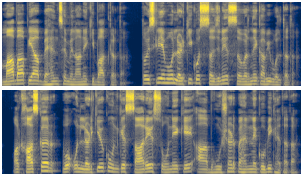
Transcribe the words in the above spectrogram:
माँ बाप या बहन से मिलाने की बात करता। तो इसलिए वो लड़की को सजने, संवरने का भी बोलता था। और खासकर वो उन लड़कियों को उनके सारे सोने के आभूषण पहनने को भी कहता था।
